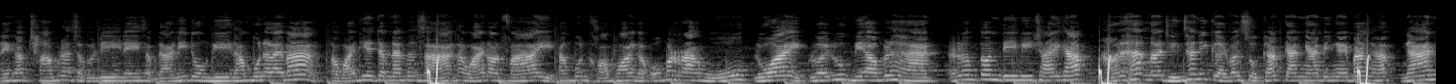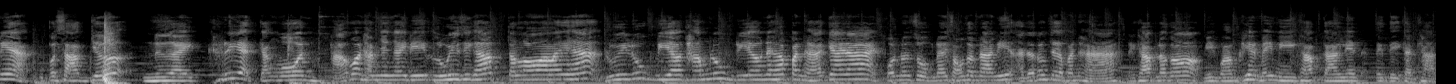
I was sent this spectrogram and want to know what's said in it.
นะครับชาวพฤหัสบดีในสัปดาห์นี้ดวงดีทำบุญอะไรบ้าง ถวายเทียนจำนันพรรษาถวายหลอดไฟทำบุญขอพรกับองค์พระราหู รวย รวยลูกเดียวพฤหัสเริ่มต้นดีมีชัยครับ เอาละฮะ มาถึงท่านที่เกิดวันศุกร์ครับ การงานเป็นไงบ้างครับ งานเนี่ย อุปสรรคเยอะเหนื่อยเครียดกังวล ถามว่าทำยังไงดีลุยสิครับ จะรออะไรฮะ ลุยลูกเดียวทำลูกเดียวนะครับ ปัญหาแก้ได้ คนวันศุกร์ใน 2 สัปดาห์นี้อาจจะต้องเจอปัญหานะครับแล้วก็มีความเครียดไม่มีครับ การเรียนติดติดขัดขัด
